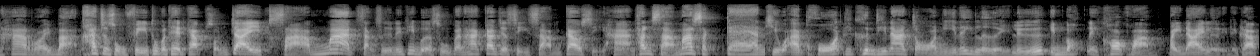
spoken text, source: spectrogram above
1,500 บาท ค่าจะส่งฟรีทุกประเทศครับ สนใจสามารถสั่งซื้อได้ที่เบอร์ 0859743945 ท่านสามารถสแกน QR code ที่ขึ้นที่หน้าจอนี้ได้เลย หรืออินบ็อกซ์ในข้อความไปได้เลยนะครับ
